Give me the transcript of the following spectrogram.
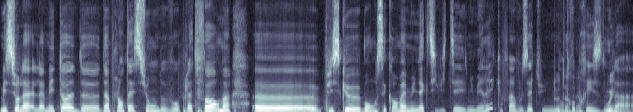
Mais sur la, méthode euh, d'implantation de vos plateformes, puisque bon, c'est quand même une activité numérique. Enfin, vous êtes une entreprise de, la,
